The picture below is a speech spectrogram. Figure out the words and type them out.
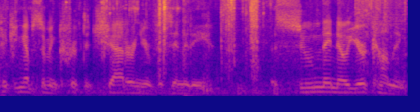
Picking up some encrypted chatter in your vicinity. Assume they know you're coming.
